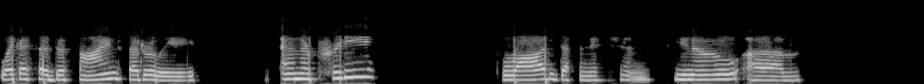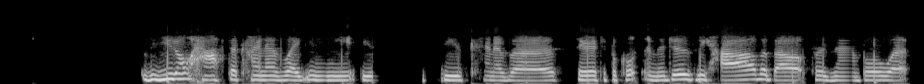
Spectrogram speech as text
like I said, defined federally, and they're pretty broad definitions. You know, um, you don't have to kind of like meet these these kind of uh, stereotypical images we have about, for example, what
